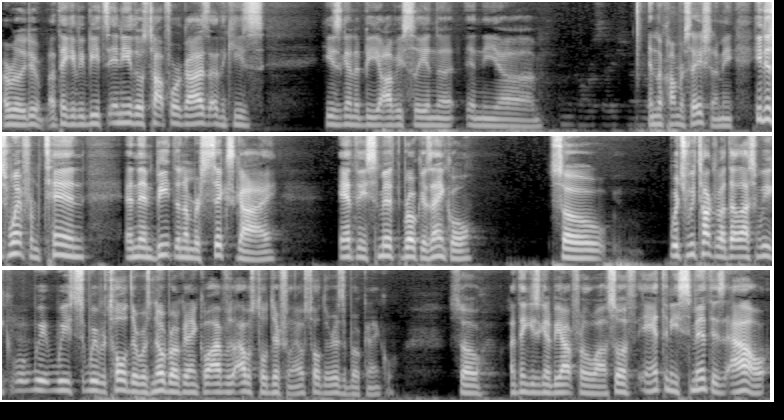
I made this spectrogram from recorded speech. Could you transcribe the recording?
I really do. I think if he beats any of those top four guys, I think he's he's going to be obviously in the in the uh, in the conversation. I mean, he just went from ten and then beat the number six guy. Anthony Smith broke his ankle, so which we talked about that last week. We we we were told there was no broken ankle. I was I was told differently. I was told there is a broken ankle. So I think he's going to be out for a while. So if Anthony Smith is out,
